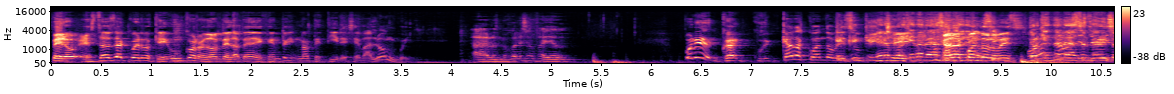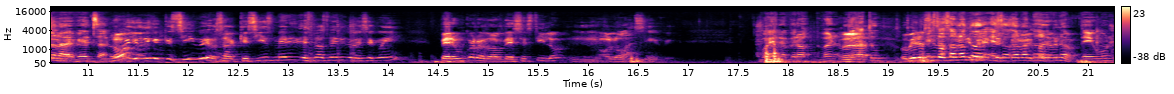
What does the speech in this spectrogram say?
Pero ¿estás de acuerdo que un corredor de la talla de Henry no te tire ese balón, güey? Ah, los mejores han fallado. Cada cuando ves un Pero ¿por pinche. no Cada el cuando lo mérito? ves. ¿Por qué no, No, le das el mérito a la defensa? No, yo dije que sí, güey. O sea, que sí es, mérito- es más mérito de ese güey. Pero un corredor de ese estilo no lo hace. Bueno, pero bueno, mira tú. hubiera sido estás hablando, de, diferente estás el hablando de, una, de, un,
